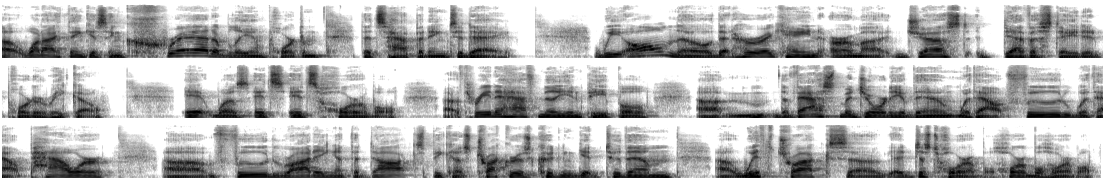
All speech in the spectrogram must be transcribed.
uh, what I think is incredibly important that's happening today. We all know that Hurricane Irma just devastated Puerto Rico. It was it's it's horrible. Uh, three and a half million people, uh, m- the vast majority of them without food, without power, uh, food rotting at the docks because truckers couldn't get to them uh, with trucks. Uh, just horrible, horrible, horrible.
